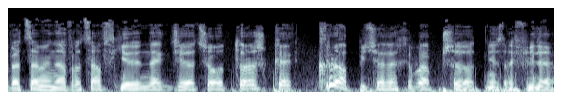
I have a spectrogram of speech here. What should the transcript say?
Wracamy na wrocławski rynek, gdzie zaczęło troszkę kropić, ale chyba przelotnie za chwilę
